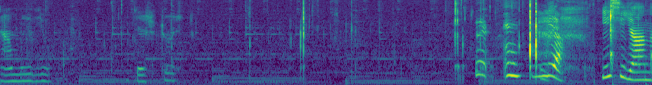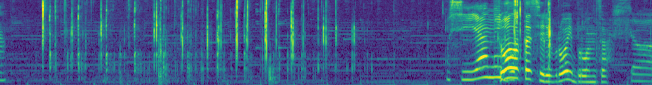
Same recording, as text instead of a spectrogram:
сам вылью. Где что есть? И Сияна. Сияны Золото, серебро и бронза. Все.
